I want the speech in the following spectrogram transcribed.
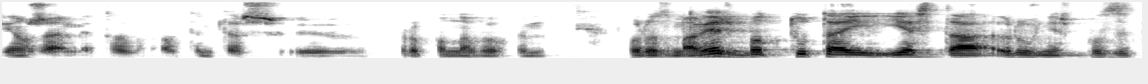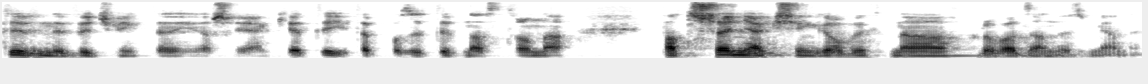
wiążemy. To o tym też proponowałbym porozmawiać, bo tutaj jest ta również pozytywny wydźwięk tej naszej ankiety i ta pozytywna strona patrzenia księgowych na wprowadzane zmiany.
